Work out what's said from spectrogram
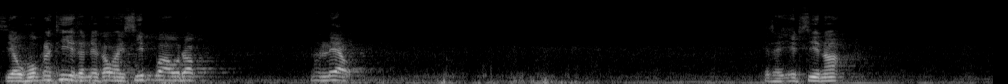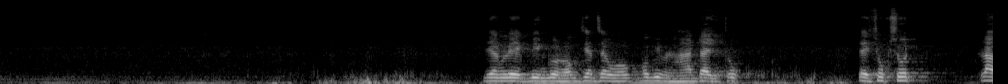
เสียวหกนาทีตอนนี้เขาให้ซิปว่าเอาดอกนั่นแล้วจะใส่เอฟซีเนาะเรียงเลขวิ่งรถของเซียนเสโอบ่มีปัญหาได้ทุก ได้ชุกชุดเล่า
